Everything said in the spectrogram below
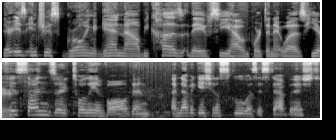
There is interest growing again now because they see how important it was here. His sons are totally involved, and a navigational school was established,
